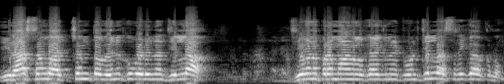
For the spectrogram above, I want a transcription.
ఈ రాష్ట్రంలో అత్యంత వెనుకబడిన జిల్లా జీవన ప్రమాణాలు కలిగినటువంటి జిల్లా శ్రీకాకుళం.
